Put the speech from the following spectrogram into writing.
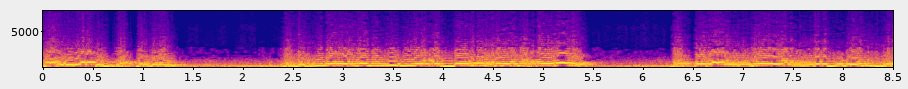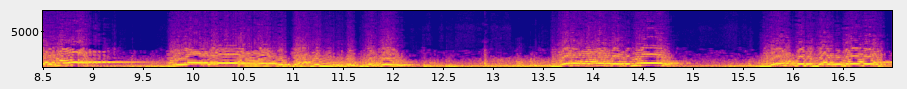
فأولكم تهتدون الذين آمنوا به وقدروه ونصروه واتبعوا النور الذي أنزل معه أولئك هم المفلحون جاء هذا النور ليخرج الناس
